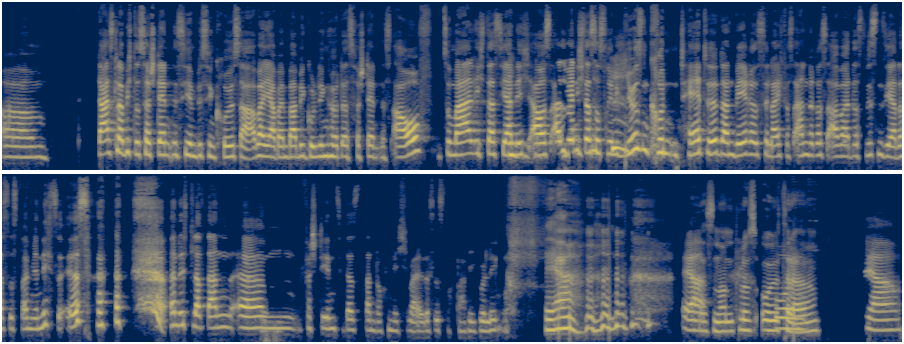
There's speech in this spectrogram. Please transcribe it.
Ähm, da ist, glaube ich, das Verständnis hier ein bisschen größer. Aber ja, beim Babiguling hört das Verständnis auf. Zumal ich das ja nicht aus, also wenn ich das aus religiösen Gründen täte, dann wäre es vielleicht was anderes, aber das wissen sie ja, dass das bei mir nicht so ist. Und ich glaube, dann ähm, verstehen sie das dann doch nicht, weil das ist doch Babiguling. Ja. ja. Das Nonplusultra. Ja.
